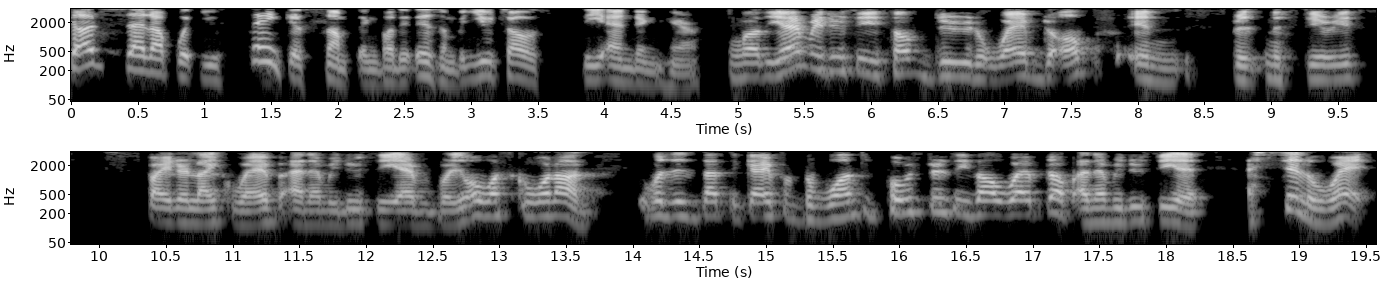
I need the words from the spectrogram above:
does set up what you think is something, but it isn't. But you tell us the ending here. Well, at the end, we do see some dude webbed up in sp- mysterious spider-like web, and then we do see everybody. Oh, what's going on? Was it that the guy from the wanted posters? He's all webbed up, and then we do see a, a silhouette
